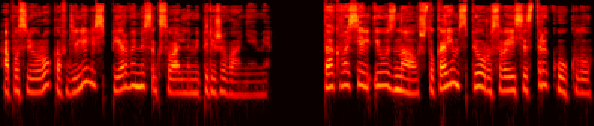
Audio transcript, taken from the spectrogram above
а после уроков делились первыми сексуальными переживаниями. Так Василь и узнал, что Карим спер у своей сестры куклу,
